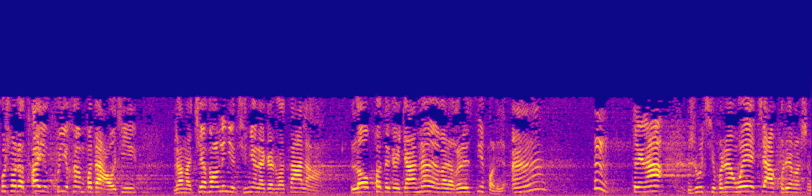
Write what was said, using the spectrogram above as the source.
不说这他一哭一喊不要紧，让那街坊邻居听见了该说咋了？老婆子搁家难俺这儿媳妇的，嗯，哼！对了，如其不然，我也假哭两声，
